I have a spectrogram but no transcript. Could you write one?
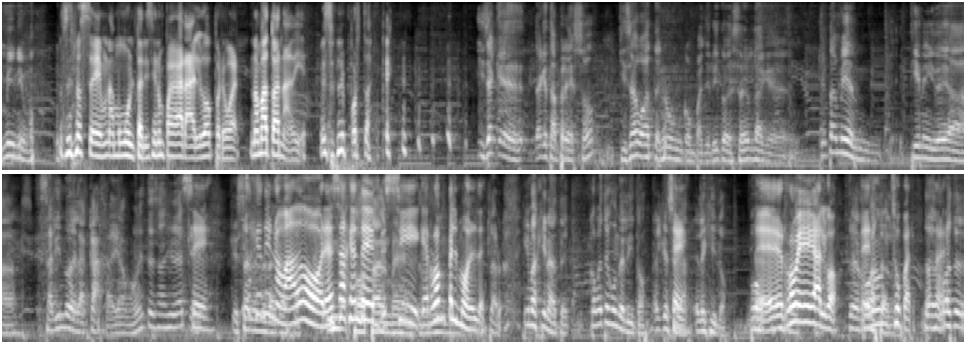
mínimo. No sé, una multa, le hicieron pagar algo, pero bueno, no mató a nadie. Eso es lo importante. Y ya que, ya que está preso, quizás va a tener un compañerito de celda que, que también tiene ideas saliendo de la caja, digamos. ¿Viste esas ideas que, Sí. que Esa salen gente de la innovadora, caja? esa gente, Totalmente. sí, que rompe el molde. Claro. Imagínate, cometes un delito, el que Sí. sea, elegilo. Eh, robé algo te en un súper, Te no sé, robaste un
